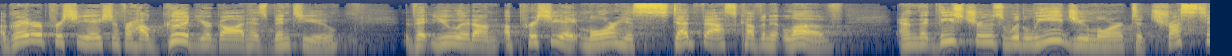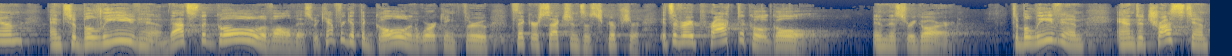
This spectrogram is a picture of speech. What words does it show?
a greater appreciation for how good your God has been to you, that you would um, appreciate more his steadfast covenant love and that these truths would lead you more to trust Him and to believe Him. That's the goal of all this. We can't forget the goal in working through thicker sections of Scripture. It's a very practical goal in this regard. To believe Him and to trust Him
